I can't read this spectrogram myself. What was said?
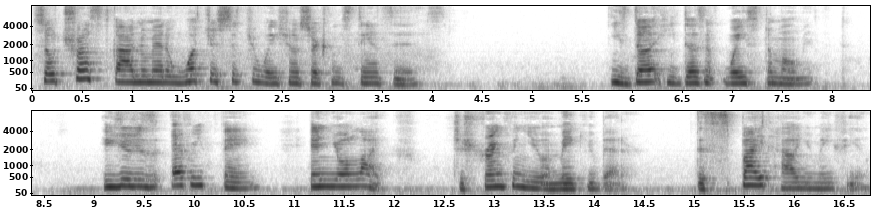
So trust God no matter what your situation or circumstance is. He's done, he doesn't waste a moment. He uses everything in your life to strengthen you and make you better, despite how you may feel.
